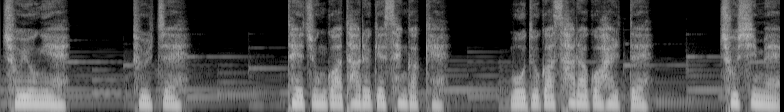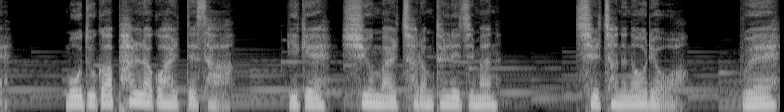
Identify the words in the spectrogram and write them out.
조용히 해. 둘째, 대중과 다르게 생각해. 모두가 사라고 할 때 조심해. 모두가 팔라고 할 때 사. 이게 쉬운 말처럼 들리지만 실천은 어려워. 왜?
